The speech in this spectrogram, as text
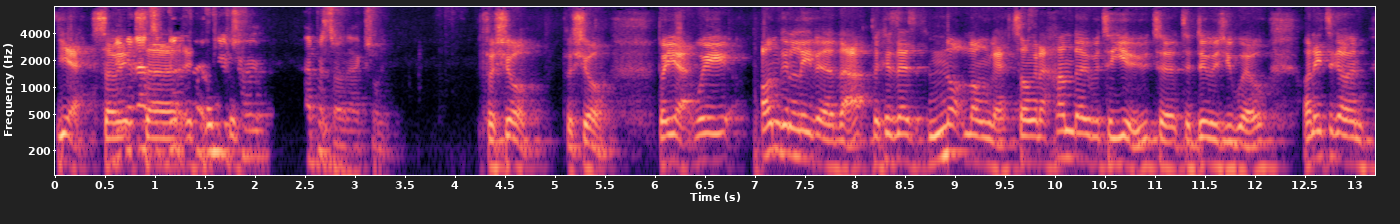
yeah. So Maybe it's, uh, good for a it's future episode, actually. for sure, for sure. But yeah, we. I'm going to leave it at that because there's not long left. So I'm going to hand over to you to, to do as you will. I need to go and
